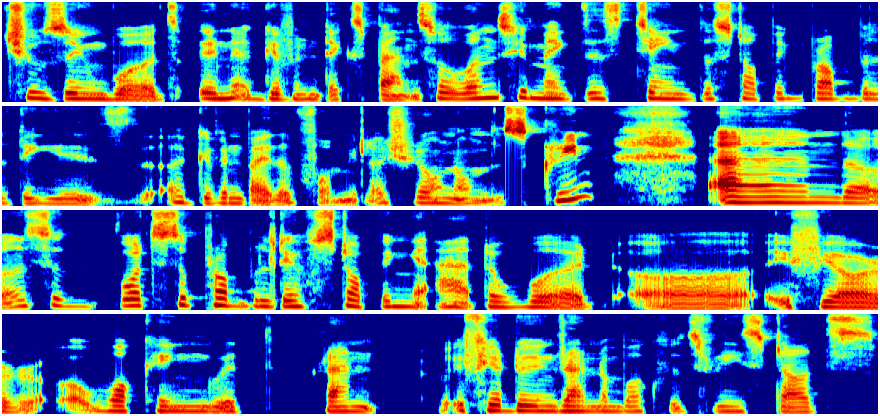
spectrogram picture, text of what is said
choosing words in a given text span. So once you make this change, the stopping probability is uh, given by the formula shown on the screen. And uh, so, what's the probability of stopping at a word uh, if you're walking with ran- if you're doing random walk with restarts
